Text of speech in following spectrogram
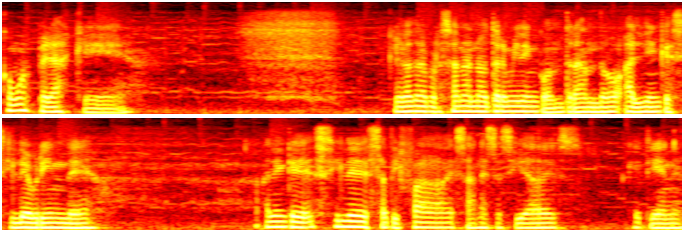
¿cómo esperás que, que la otra persona no termine encontrando a alguien que sí le brinde alguien que sí le satisfaga esas necesidades que tiene.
